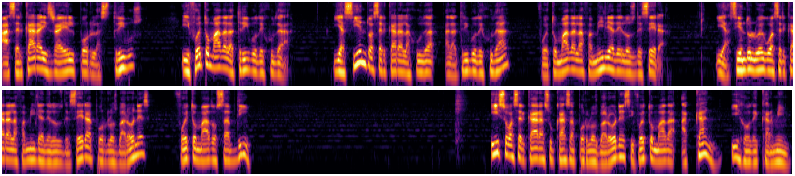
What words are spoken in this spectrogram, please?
acercar a Israel por las tribus, y fue tomada la tribu de Judá. Y haciendo acercar a la, Judá, a la tribu de Judá, fue tomada la familia de los de Sera. Y haciendo luego acercar a la familia de los de Sera por los varones, fue tomado Sabdí, hizo acercar a su casa por los varones y fue tomada Acán, hijo de Carmín,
